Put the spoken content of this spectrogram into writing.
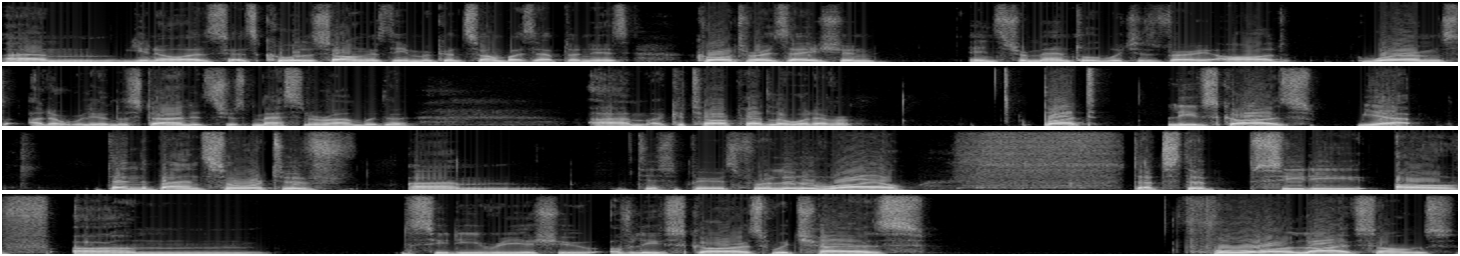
Um, you know, as, as cool a song as the Immigrant song by Zeppelin is, Cauterization, instrumental, which is very odd. Worms, I don't really understand. It's just messing around with a, um, a guitar pedal or whatever. But Leave Scars, yeah. Then the band sort of um, disappears for a little while. That's the CD of um, the CD reissue of Leave Scars, which has four live songs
